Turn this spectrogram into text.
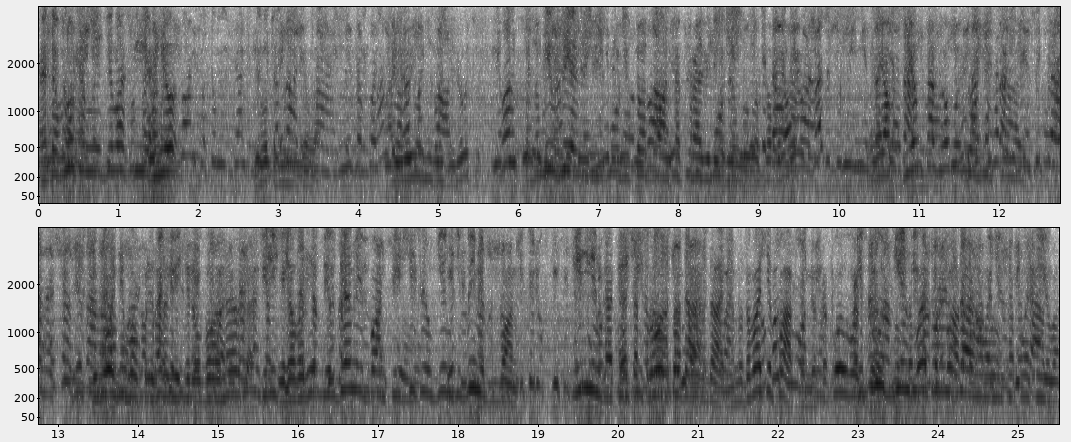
Это внутренние дела У фирмы. нее... А ее не заберете? И уже не, не в тот банк отправили деньги. Я всем так говорю. Сегодня был представитель облэнерго и говорит, Передельный банк перечислил деньги в Имидж-банк. И Ринга это перечислила просто туда здание. Ну давайте ну, фактами. Какой у вас И плюс деньги, которые Жданова не заплатила.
